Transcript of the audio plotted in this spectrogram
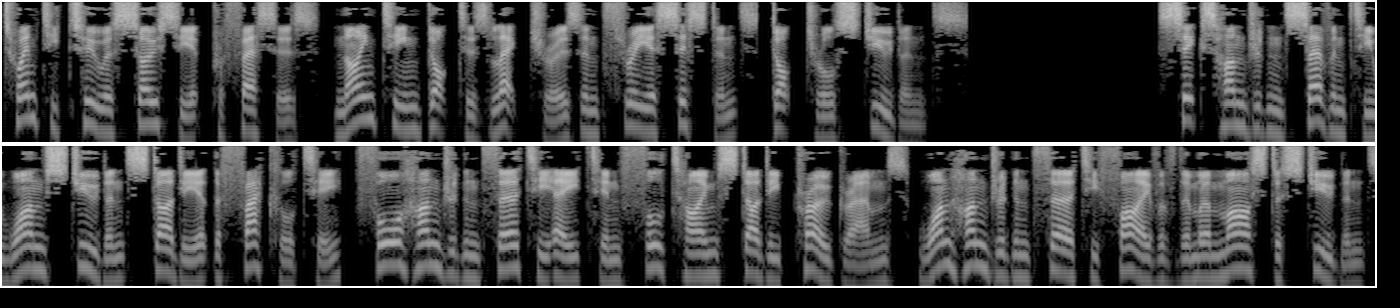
22 associate professors, 19 doctors lecturers and 3 assistants doctoral students. 671 students study at the faculty, 438 in full-time study programs 135 of them are master students,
